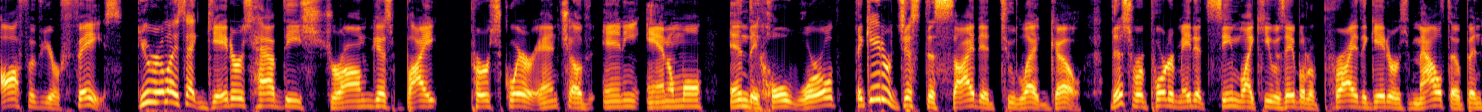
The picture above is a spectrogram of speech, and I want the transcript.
off of your face? Do you realize that gators have the strongest bite per square inch of any animal in the whole world? The gator just decided to let go. This reporter made it seem like he was able to pry the gator's mouth open,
